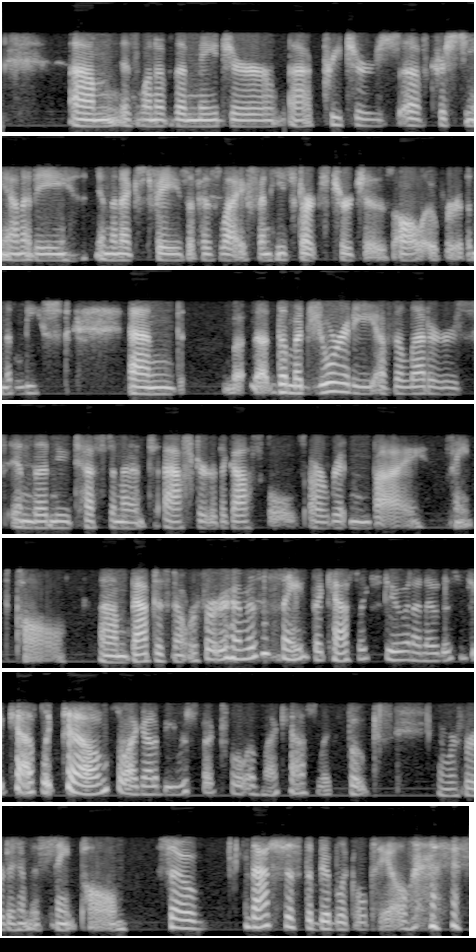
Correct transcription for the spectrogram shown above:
um, is one of the major uh, preachers of Christianity in the next phase of his life, and he starts churches all over the Middle East and the majority of the letters in the New Testament after the Gospels are written by St. Paul. Um, Baptists don't refer to him as a saint, but Catholics do, and I know this is a Catholic town, so I got to be respectful of my Catholic folks and refer to him as St. Paul. So that's just the biblical tale.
